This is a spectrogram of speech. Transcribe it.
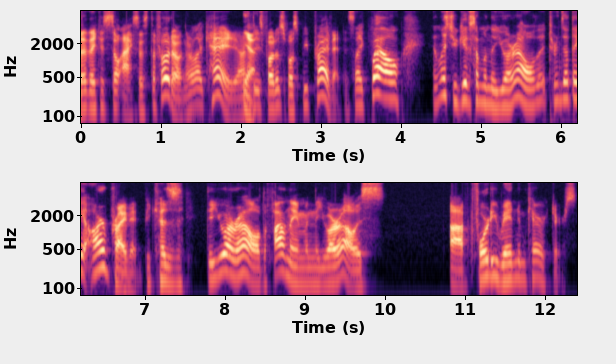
that they could still access the photo and they're like hey aren't Yeah. these photos supposed to be private it's like well unless you give someone the URL it turns out they are private because the URL the file name in the URL is uh, 40 random characters,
